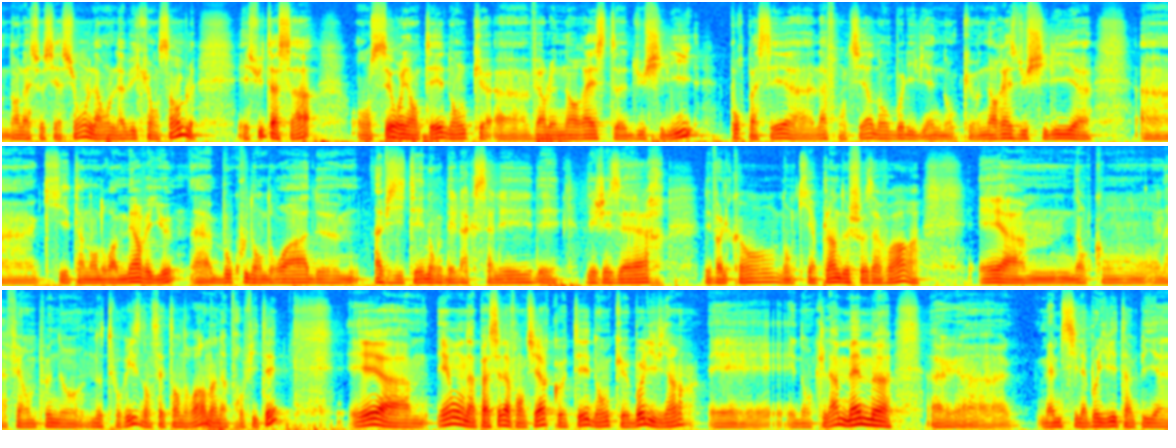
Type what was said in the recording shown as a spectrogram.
dans, l'association. Là, on l'a vécu ensemble. Et suite à ça, on s'est orienté donc euh, vers le nord-est du Chili pour passer à la frontière donc bolivienne. Donc, au nord-est du Chili, euh, qui est un endroit merveilleux, beaucoup d'endroits à visiter, donc des lacs salés, des, des geysers, des volcans. Donc, il y a plein de choses à voir. Et euh, donc, on, a fait un peu nos, touristes dans cet endroit, on en a profité. Et, euh, et on a passé la frontière côté donc bolivien. Et, donc là, même, euh, même si la Bolivie est un pays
